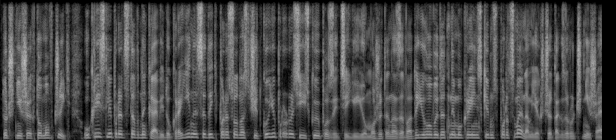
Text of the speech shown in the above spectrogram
Точніше, хто мовчить? У кріслі представника від України сидить персона з чіткою проросійською позицією. Можете називати його видатним українським спортсменом, якщо так зручніше.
